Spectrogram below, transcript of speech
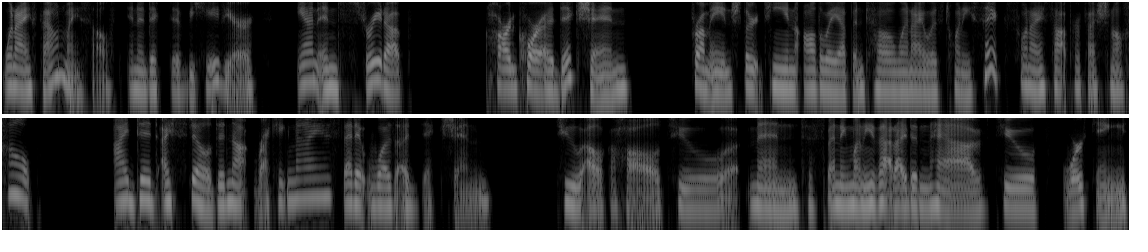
when I found myself in addictive behavior and in straight up hardcore addiction from age 13 all the way up until when I was 26, when I sought professional help, I did I still did not recognize that it was addiction to alcohol, to men, to spending money that I didn't have, to working,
